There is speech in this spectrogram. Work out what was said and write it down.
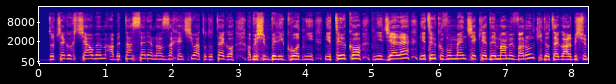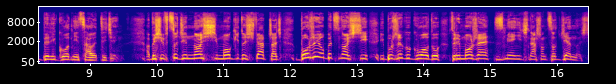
do czego chciałbym, aby ta seria nas zachęciła, to do tego, abyśmy byli głodni nie tylko w niedzielę, nie tylko w momencie, kiedy mamy warunki do tego, ale abyśmy byli głodni cały tydzień. Abyśmy w codzienności mogli doświadczać Bożej obecności i Bożego głodu, który może zmienić naszą codzienność.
